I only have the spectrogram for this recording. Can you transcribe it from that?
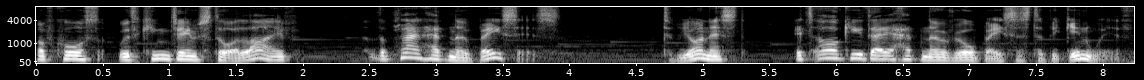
Of course, with King James still alive, the plan had no basis. To be honest, it's argued that it had no real basis to begin with.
